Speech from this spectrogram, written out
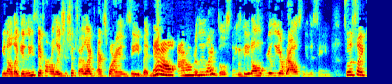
you know like in these different relationships i liked x y and z but now i don't really like those things. Mm-hmm. They don't really arouse me the same. So it's like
